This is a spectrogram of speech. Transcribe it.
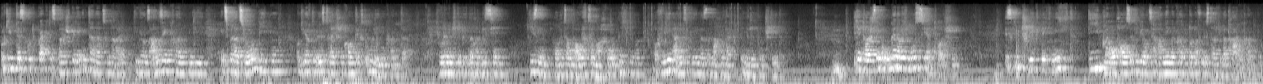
Und gibt es Good Practice-Beispiele international, die wir uns ansehen könnten, die Inspiration bieten und die auf den österreichischen Kontext umlegen könnte? Ich wurde nämlich gebeten, noch ein bisschen diesen Horizont aufzumachen und nicht nur auf Wien einzugehen, das am Nachmittag im Mittelpunkt steht. Ich enttäusche Sie ungern, aber ich muss Sie enttäuschen. Es gibt schlichtweg nicht die Blaupause, die wir uns herannehmen könnten und auf Österreich übertragen könnten.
